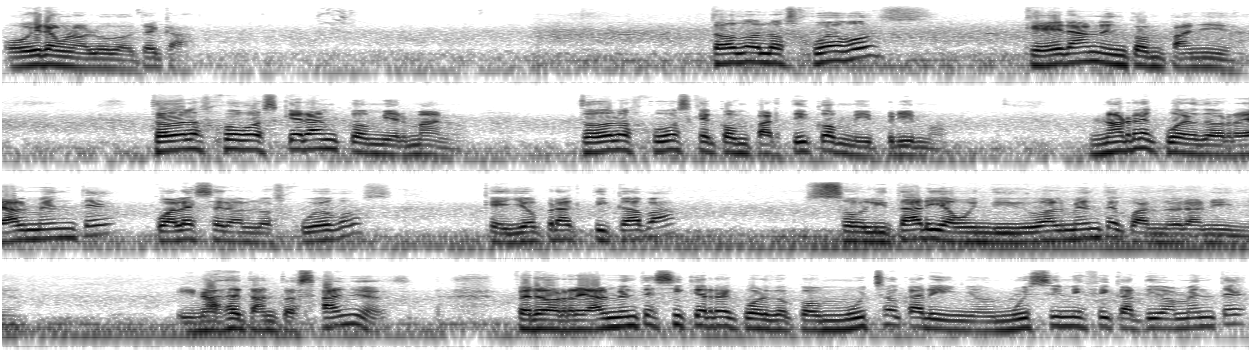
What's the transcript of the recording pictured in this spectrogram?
o ir a una ludoteca. Todos los juegos que eran en compañía. Todos los juegos que eran con mi hermano, todos los juegos que compartí con mi primo. No recuerdo realmente cuáles eran los juegos que yo practicaba solitaria o individualmente cuando era niño. Y no hace tantos años. Pero realmente sí que recuerdo con mucho cariño y muy significativamente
